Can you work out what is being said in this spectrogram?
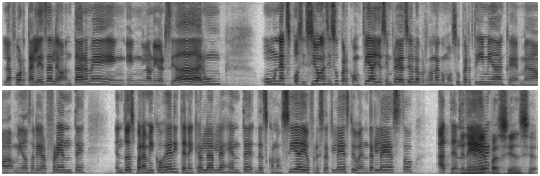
la fortaleza de levantarme en, en la universidad a dar un, una exposición así súper confiada. Yo siempre había sido la persona como súper tímida, que me daba miedo salir al frente. Entonces, para mí, coger y tener que hablarle a gente desconocida y ofrecerle esto y venderle esto, Tenerle atender. paciencia.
